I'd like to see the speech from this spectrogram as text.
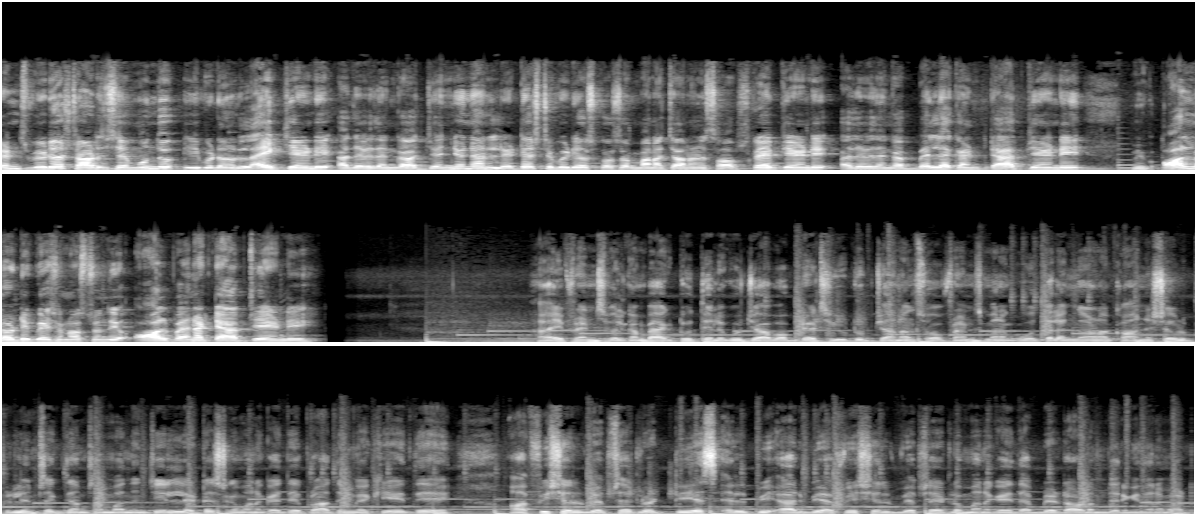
ఫ్రెండ్స్ వీడియో స్టార్ట్ చేసే ముందు ఈ వీడియోను లైక్ చేయండి. అదేవిధంగా జెన్యున్ అండ్ లేటెస్ట్ వీడియోస్ కోసం మన ఛానల్ని సబ్స్క్రైబ్ చేయండి. అదేవిధంగా బెల్ ఐకాన్ ట్యాప్ చేయండి. మీకు ఆల్ నోటిఫికేషన్ వస్తుంది. ఆల్ పైన ట్యాప్ చేయండి. Hi friends welcome back to Telugu job updates YouTube channel so friends మనకు తెలంగాణ కానిస్టేబుల్ ప్రిలిమ్స్ ఎగ్జామ్ సంబంధించి లేటెస్ట్గా మనకైతే ప్రాథమికకి అయితే అఫీషియల్ వెబ్సైట్లో టీఎస్ఎల్పిఆర్బి అఫీషియల్ వెబ్సైట్లో మనకైతే అప్డేట్ అవడం జరిగిందనమాట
